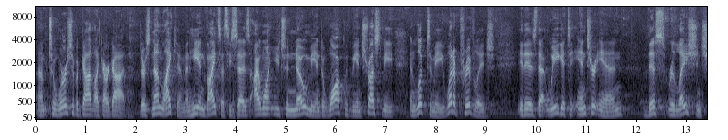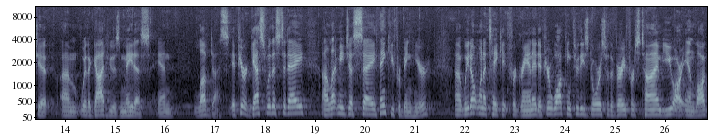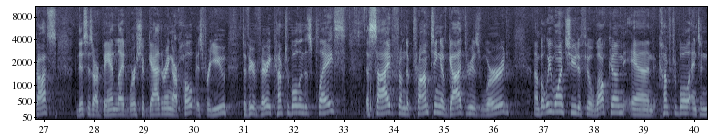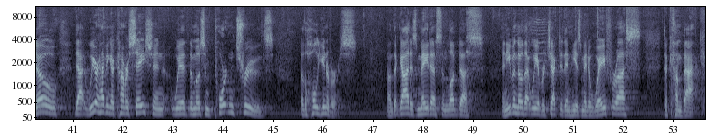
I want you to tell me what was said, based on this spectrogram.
um, to worship a God like our God. There's none like him. And he invites us. He says, I want you to know me and to walk with me and trust me and look to me. What a privilege it is that we get to enter in this relationship um, with a God who has made us and loved us. If you're a guest with us today, uh, let me just say thank you for being here. Uh, we don't want to take it for granted. If you're walking through these doors for the very first time, you are in Logos. This is our band led worship gathering. Our hope is for you to feel very comfortable in this place, aside from the prompting of God through His Word. Um, but we want you to feel welcome and comfortable and to know that we are having a conversation with the most important truths of the whole universe. Uh, that God has made us and loved us. And even though that we have rejected Him, He has made a way for us to come back.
